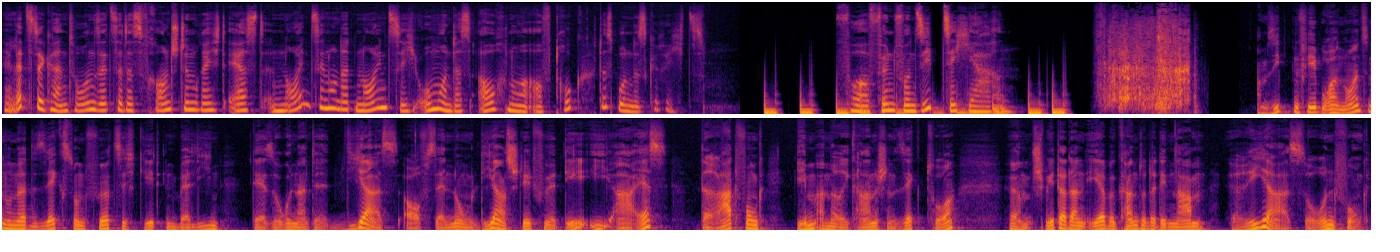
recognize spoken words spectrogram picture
Der letzte Kanton setzte das Frauenstimmrecht erst 1990 um und das auch nur auf Druck des Bundesgerichts vor 75 Jahren. Am 7. Februar 1946 geht in Berlin der sogenannte DIAS auf Sendung. DIAS steht für DIAS, Drahtfunk im amerikanischen Sektor. Ähm, später dann eher bekannt unter dem Namen RIAS, Rundfunk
